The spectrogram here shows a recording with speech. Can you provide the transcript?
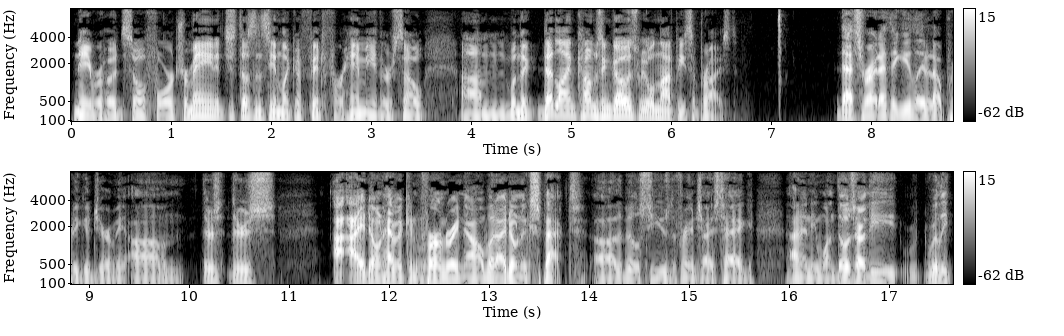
neighborhood. So for Tremaine, it just doesn't seem like a fit for him either. So um, when the deadline comes and goes, we will not be surprised. That's right. I think you laid it out pretty good, Jeremy. Um, there's, there's, I, don't have it confirmed right now, but I don't expect uh, the Bills to use the franchise tag on anyone. Those are the really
